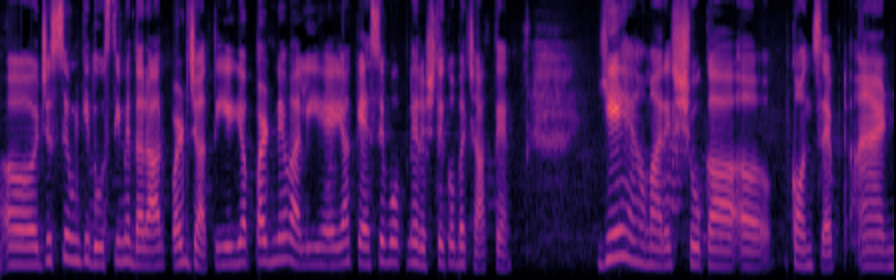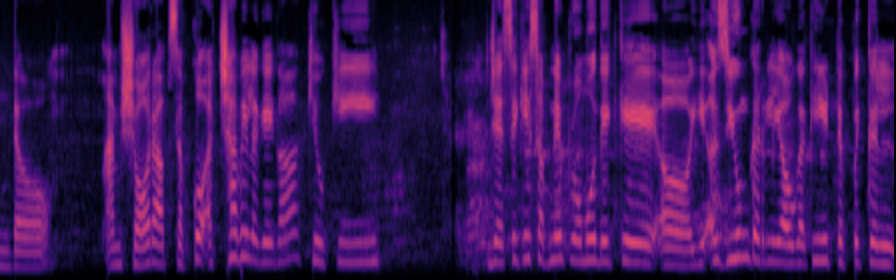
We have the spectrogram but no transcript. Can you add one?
जिससे उनकी दोस्ती में दरार पड़ जाती है या पड़ने वाली है या कैसे वो अपने रिश्ते को बचाते हैं। ये है हमारे शो का concept and I am sure आप सबको अच्छा भी लगेगा क्योंकि जैसे कि सबने प्रोमो देख के अ, ये अज्यूम कर लिया होगा कि ये टिपिकल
